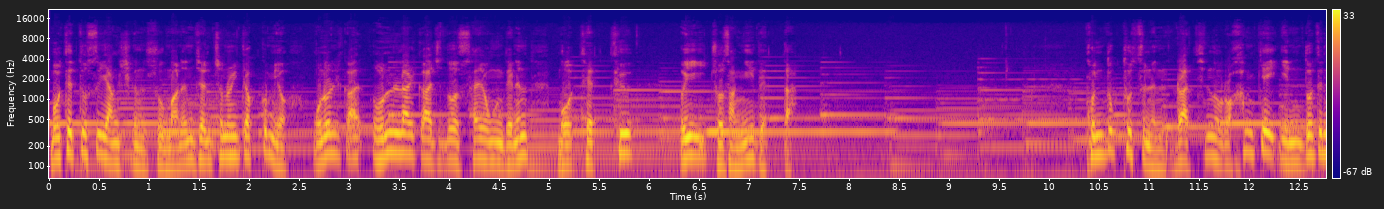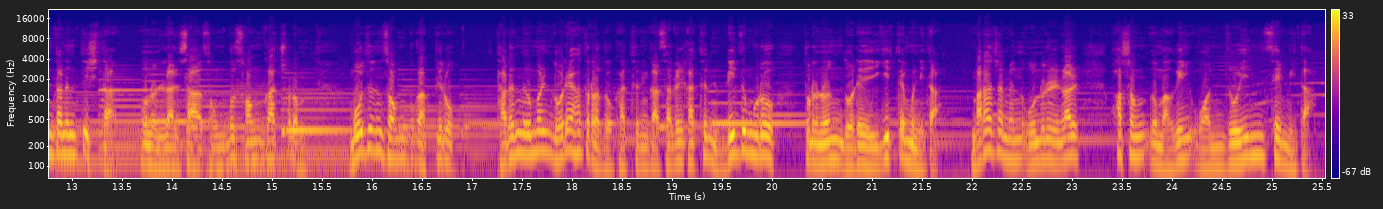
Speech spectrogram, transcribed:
모테투스 양식은 수많은 전천을 겪으며 오늘까, 오늘날까지도 사용되는 모테트의 조상이 됐다. 콘둑투스는 라틴어로 함께 인도된다는 뜻이다. 오늘날 사성부 성가처럼 모든 성부가 비록 다른 음을 노래하더라도 같은 가사를 같은 리듬으로 부르는 노래이기 때문이다. 말하자면 오늘날 화성음악의 원조인 셈이다.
